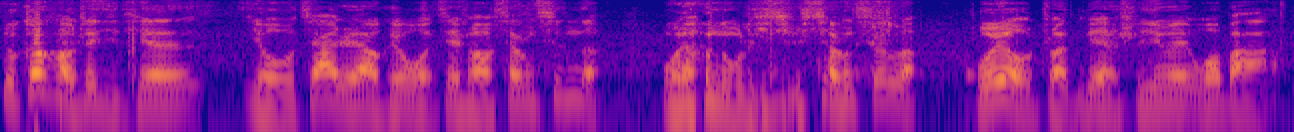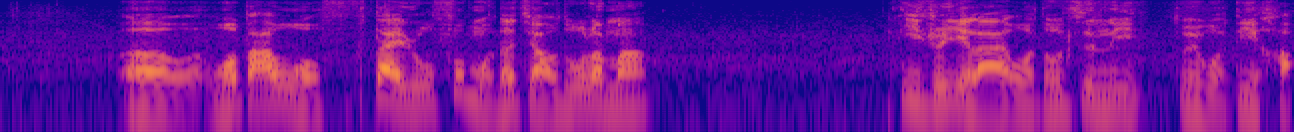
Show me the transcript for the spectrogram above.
就刚好这几天有家人要给我介绍相亲的，我要努力去相亲了。我有转变，是因为我把，呃，我把我带入父母的角度了吗？一直以来我都尽力对我弟好，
